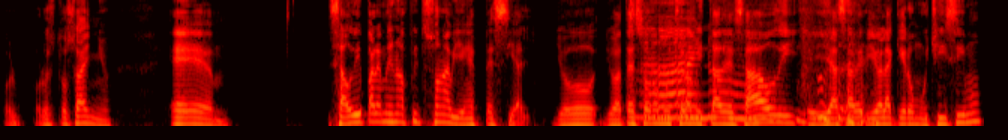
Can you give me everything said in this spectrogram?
por, por estos años. Eh, Saudi para mí es una persona bien especial. Yo, yo atesoro mucho la amistad de. Saudi. Ella sabe que yo la quiero muchísimo.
